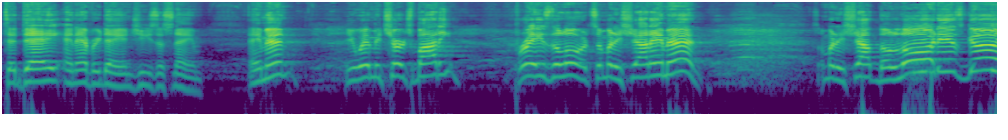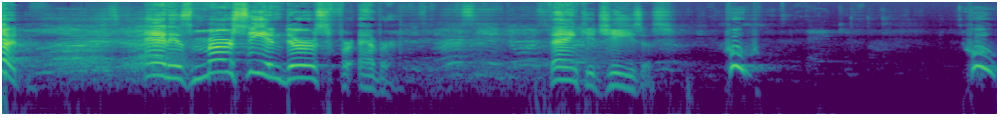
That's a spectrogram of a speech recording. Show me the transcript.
today and every day in Jesus' name. Amen? amen. You with me, church body? Praise the Lord. Somebody shout, Amen. amen. Somebody shout, The Lord is good and his mercy endures forever. Thank you, Jesus. Whew. Whew.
